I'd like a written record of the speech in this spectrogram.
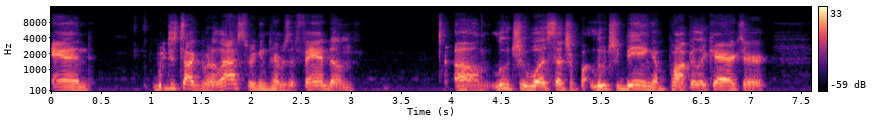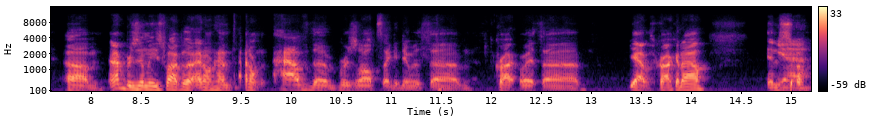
And we just talked about it last week in terms of fandom. Um, Lucci was such a Lucci being a popular character. Um, and I'm presuming he's popular. I don't have I don't have the results like I did with um Cro- with uh yeah with Crocodile. And so Yeah.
